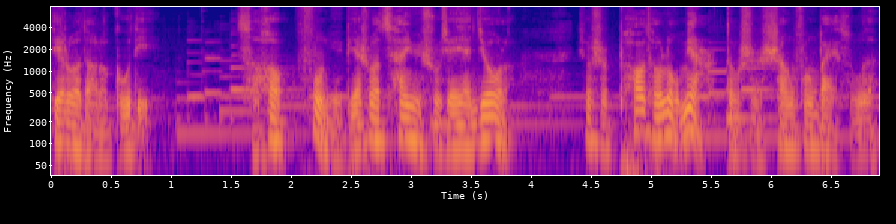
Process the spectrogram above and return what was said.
跌落到了谷底。此后，妇女别说参与数学研究了，就是抛头露面都是伤风败俗的。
